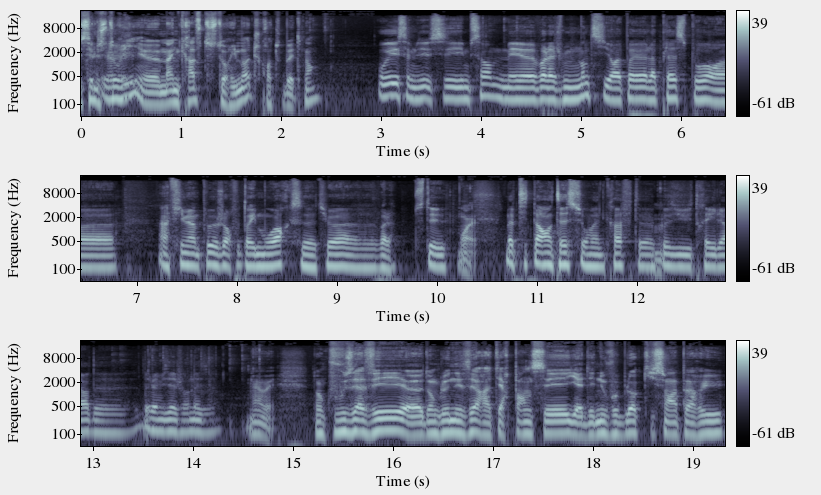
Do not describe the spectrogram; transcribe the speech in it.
C'est le story, euh, Minecraft Story Mode, je crois tout bêtement. Oui, ça me, il me semble, mais voilà, je me demande s'il n'y aurait pas la place pour un film un peu genre DreamWorks, tu vois, voilà. C'était ma petite parenthèse sur Minecraft à mm. cause du trailer de, de la mise à jour. Ah ouais. Donc vous avez euh, donc le Nether à terre pensée, il y a des nouveaux blocs qui sont apparus,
